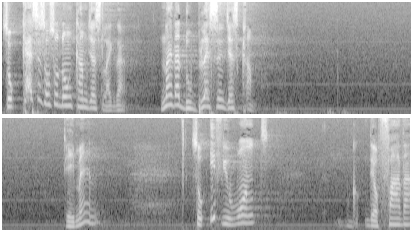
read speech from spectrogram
So curses also don't come just like that. Neither do blessings just come. Amen. So if you want your father,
